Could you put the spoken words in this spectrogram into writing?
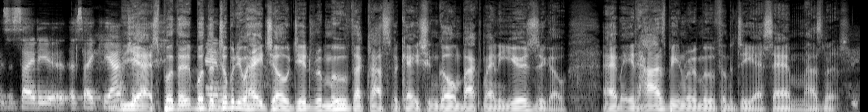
Society of Psychiatry. Yes, but the but the um, WHO did remove that classification going back many years ago. Um, it has been removed from the DSM, hasn't it?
